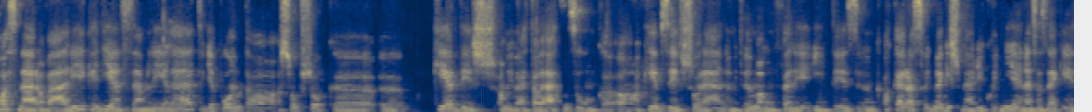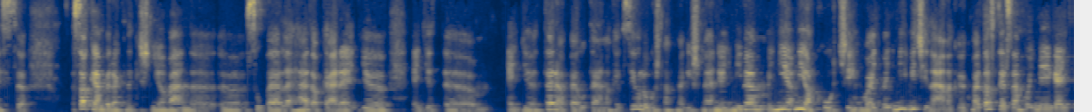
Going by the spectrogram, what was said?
hasznára válik egy ilyen szemlélet, ugye pont a sok-sok kérdés, amivel találkozunk a képzés során, amit önmagunk felé intézünk, akár az, hogy megismerjük, hogy milyen ez az egész. A szakembereknek is nyilván szuper lehet, akár egy, egy egy terapeutának, egy pszichológusnak megismerni, hogy miben, hogy mi, mi a coaching, vagy, vagy mi, mit csinálnak ők, mert azt érzem, hogy még egy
